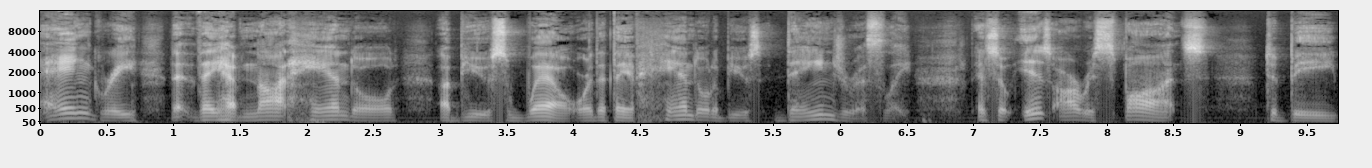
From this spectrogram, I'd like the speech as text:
angry that they have not handled abuse well or that they have handled abuse dangerously. And so, is our response to be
